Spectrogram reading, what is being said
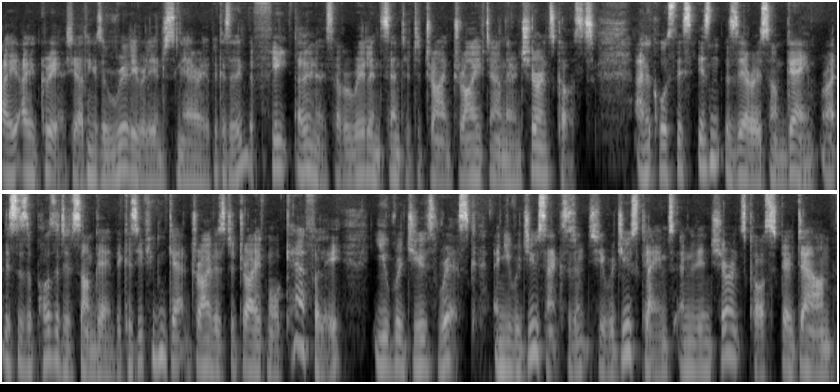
I, I, agree. Actually, I think it's a really, really interesting area because I think the fleet owners have a real incentive to try and drive down their insurance costs. And of course, this isn't a zero-sum game, right? This is a positive-sum game because if you can get drivers to drive more carefully, you reduce risk and you reduce accidents, you reduce claims, and the insurance costs go down,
